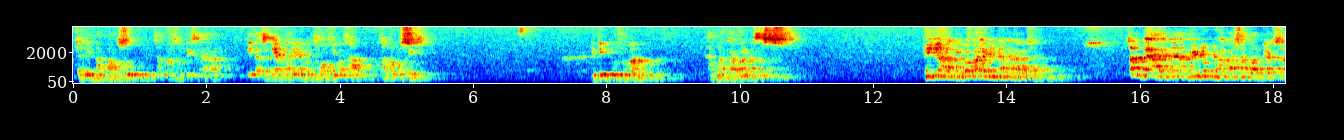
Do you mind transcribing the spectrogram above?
cerita palsu sama seperti sekarang. Kita setiap hari dapat hoax di WhatsApp sama persis. Ditipu cuma kabar-kabar sesuatu. Hijrah lagi, dua kali hijrah ke Habasyah. Sampai akhirnya hidup di Habasyah luar biasa,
